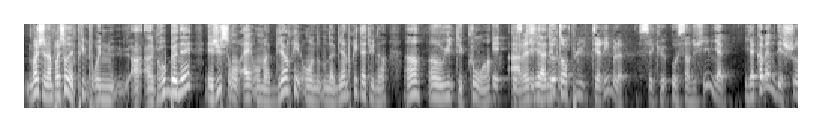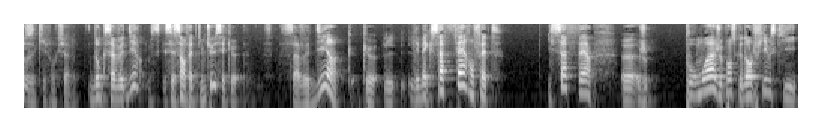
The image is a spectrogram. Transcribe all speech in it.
Moi, j'ai l'impression d'être pris pour une, un, un gros bonnet et juste, on, eh, on m'a bien pris, on, on a bien pris ta thune. Hein, hein, hein oui, t'es con. Hein. Et, Ah, d'autant plus terrible, c'est qu'au sein du film, il y a, il y a quand même des choses qui fonctionnent. Donc ça veut dire, c'est ça en fait qui me tue, c'est que ça veut dire que, que les mecs savent faire en fait. Ils savent faire. Euh, je- pour moi, je pense que dans le film, ce qui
